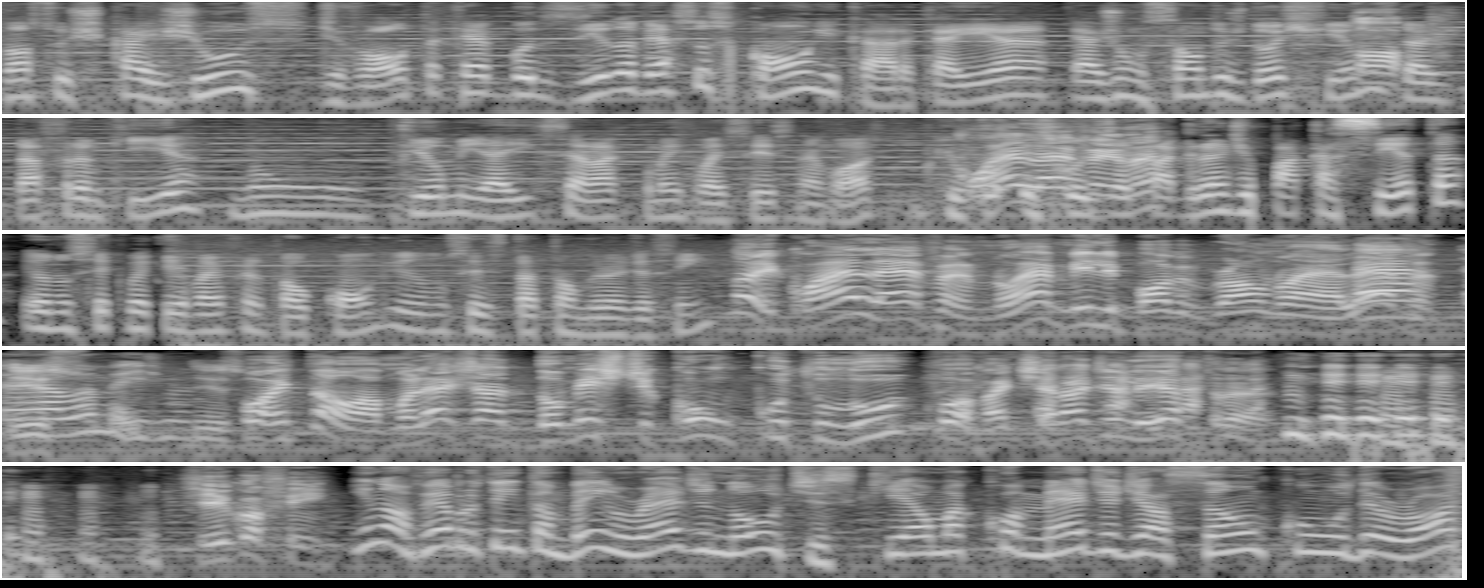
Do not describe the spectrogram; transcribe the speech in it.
nossos kaijus de volta, que é Godzilla vs Kong, cara. Que aí é, é a junção dos dois filmes da, da franquia num filme aí, sei lá como é que vai ser esse negócio. Porque Com o a esse Eleven, Godzilla né? tá grande pra caceta. Eu não sei como é que ele vai enfrentar o Kong, eu não sei se tá tão grande assim. Não, e com a Eleven, não é? Millie Bobby Brown não é É, Eleven? é Isso. ela mesma. Isso. Pô, então, a mulher já domesticou um Cthulhu, pô, vai tirar de letra. Fico afim. Em novembro tem também Red Notice, que é uma comédia de ação com o The Rock,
